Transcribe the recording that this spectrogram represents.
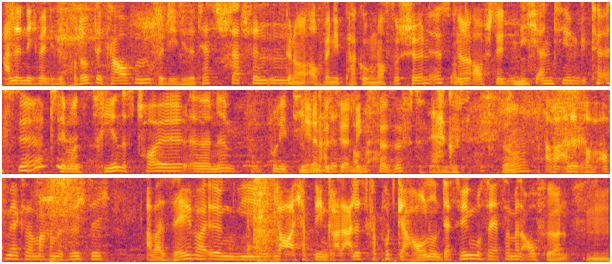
Alle nicht mehr diese Produkte kaufen, für die diese Tests stattfinden. Genau, auch wenn die Packung noch so schön ist und Ja. drauf steht, nicht an Tieren getestet. Demonstrieren ist toll, äh, ne? Politik Nee, du und bist alles ja links versifft. Ja gut. So. Aber alle darauf aufmerksam machen ist wichtig. Aber selber irgendwie, ja, ich habe denen gerade alles kaputt gehauen und deswegen muss er jetzt damit aufhören. Mhm.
